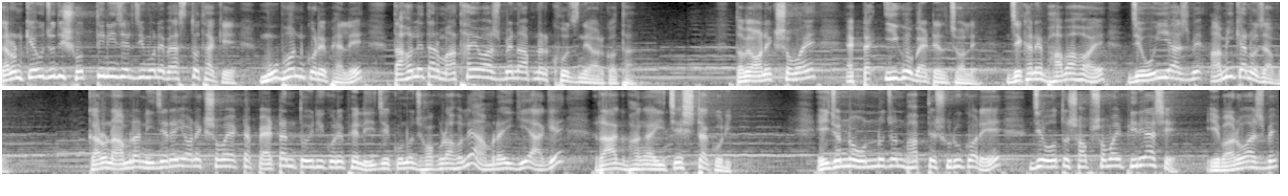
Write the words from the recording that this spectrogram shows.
কারণ কেউ যদি সত্যি নিজের জীবনে ব্যস্ত থাকে মুভ অন করে ফেলে, তাহলে তার মাথায়ও আসবে না আপনার খোঁজ নেওয়ার কথা। তবে অনেক সময় একটা ইগো ব্যাটেল চলে, যেখানে ভাবা হয় যে ওই আসবে, আমি কেন যাব? কারণ আমরা নিজেরাই অনেক সময় একটা প্যাটার্ন তৈরি করে ফেলি যে কোনো ঝগড়া হলে আমরাই গিয়ে আগে রাগ ভাঙাই, চেষ্টা করি। এই জন্য অন্যজন ভাবতে শুরু করে যে ও তো সব সময় ফিরে আসে, এবারও আসবে।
